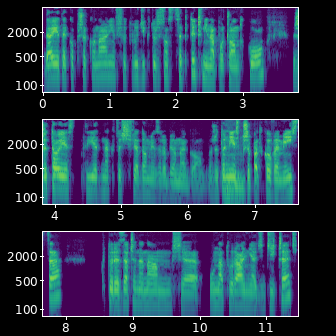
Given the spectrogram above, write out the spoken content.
daje tylko przekonanie wśród ludzi, którzy są sceptyczni na początku, że to jest jednak coś świadomie zrobionego, że to nie jest mhm. przypadkowe miejsce, które zaczyna nam się unaturalniać, dziczeć,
